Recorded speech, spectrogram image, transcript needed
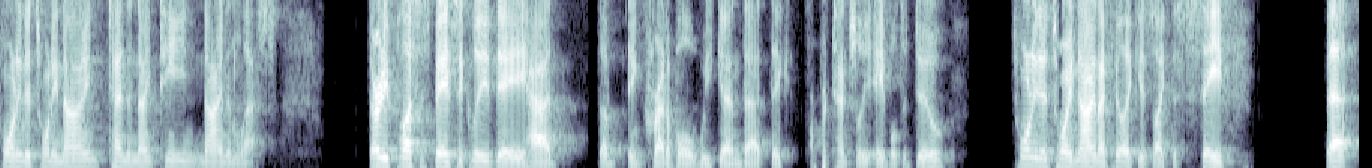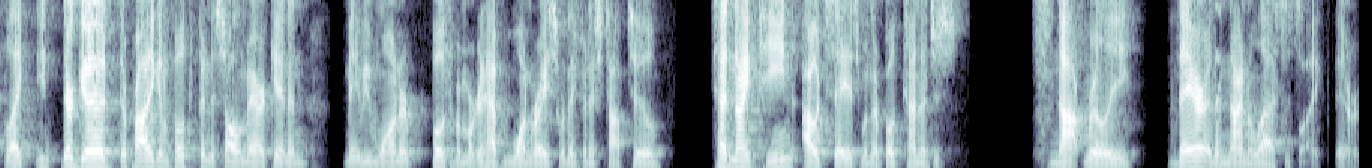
20 to 29, 10 to 19, 9 and less. 30 plus is basically they had the incredible weekend that they are potentially able to do. 20 to 29, I feel like is like the safe bet. Like they're good. They're probably going to both finish All American, and maybe one or both of them are going to have one race where they finish top two. 10 19, I would say, is when they're both kind of just not really there. And then 9 or less is like they're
